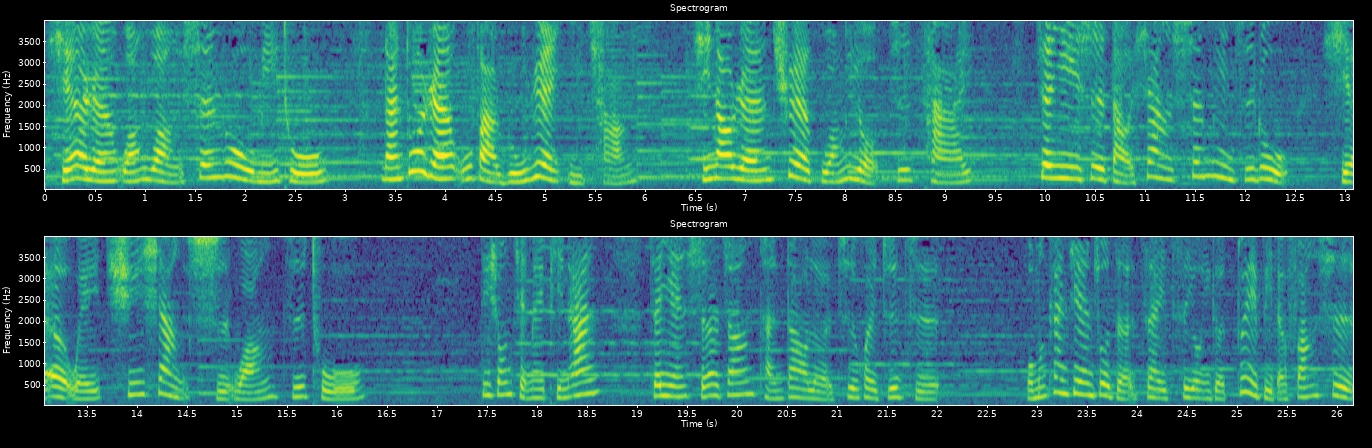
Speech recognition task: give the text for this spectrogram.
邪恶人往往深入迷途。懒惰人无法如愿以偿。勤劳人却广有之财，正义是导向生命之路，邪恶为趋向死亡之途。弟兄姐妹平安。箴言十二章谈到了智慧之子，我们看见作者再一次用一个对比的方式，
